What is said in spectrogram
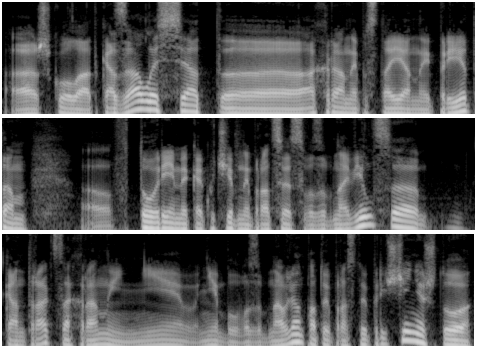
а школа отказалась от э, охраны постоянной. При этом в то время, как учебный процесс возобновился, контракт с охраной не, не был возобновлен по той простой причине, что...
